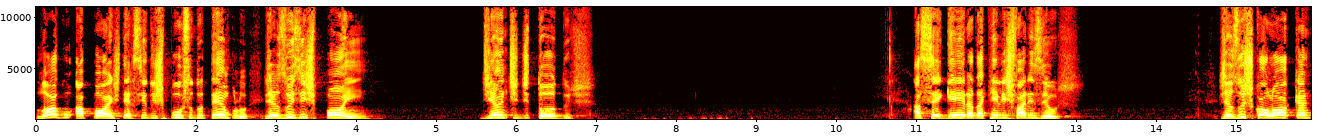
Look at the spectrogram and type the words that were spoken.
logo após ter sido expulso do templo, Jesus expõe diante de todos a cegueira daqueles fariseus. Jesus coloca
